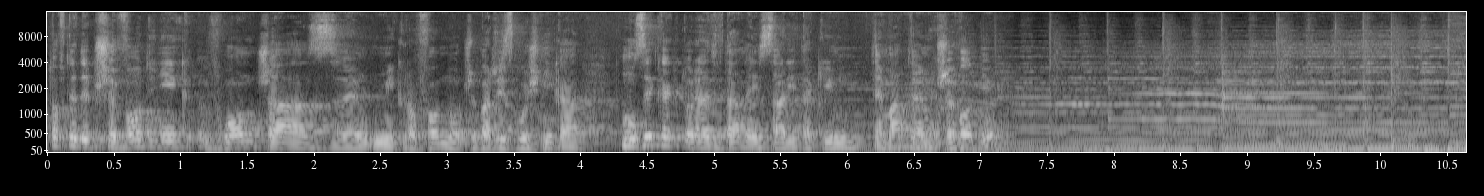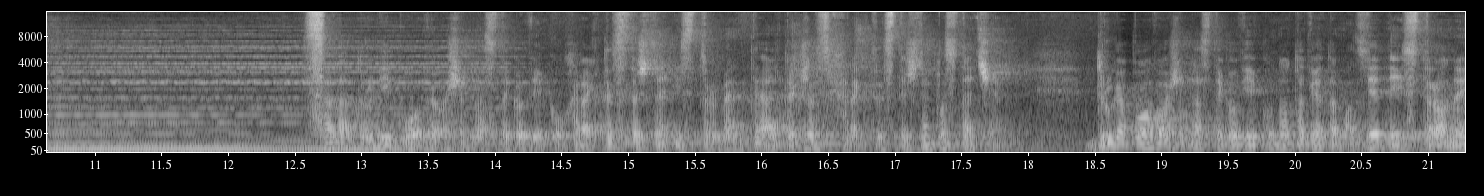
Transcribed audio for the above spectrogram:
to wtedy przewodnik włącza z mikrofonu, czy bardziej z głośnika, muzykę, która jest w danej sali takim tematem przewodnim. Sala drugiej połowy XVIII wieku. Charakterystyczne instrumenty, ale także charakterystyczne postacie. Druga połowa XVIII wieku, no to wiadomo, z jednej strony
